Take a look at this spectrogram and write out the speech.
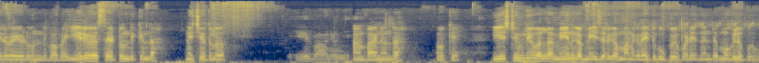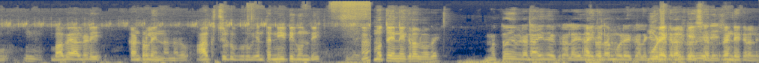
ఇరవై ఏడు ఉంది బాబాయ్. ఏరు వ్యవస్థ ఎట్టుంది కింద? నీ చేతిలో? బాగానే ఉంది. ఓకే. ఈ స్టిమ్లీ వల్ల మెయిన్గా మేజర్గా మనకు రైతుకు ఉపయోగపడేది అంటే మొగిల పురుగు. బాబాయ్ ఆల్రెడీ కంట్రోల్ అయింది అన్నారు ఆకుచుడు పురుగు ఎంత నీట్గా ఉంది? మొత్తం ఎన్ని ఎకరాలు బాబాయ్? మొత్తం ఇక్కడ ఐదు ఎకరాలు ఐదు ఎకరాల ఎకరాలు. మూడు ఎకరాలకి మూడు ఎకరాలకి వేసారు రెండు ఎకరాలు.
